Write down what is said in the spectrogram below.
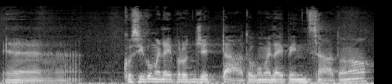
eh, così come l'hai progettato, come l'hai pensato, no?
